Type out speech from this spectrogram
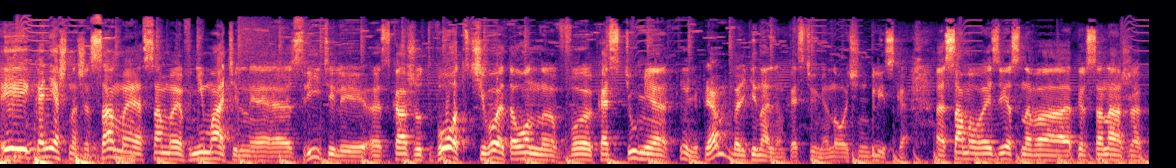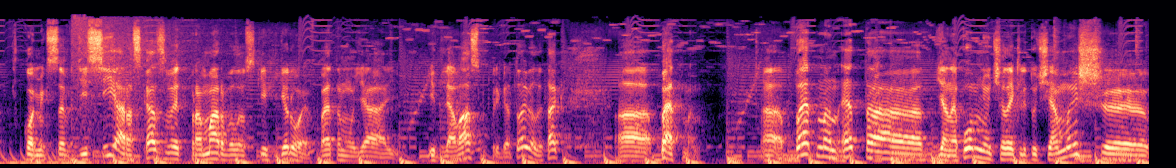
И, конечно же, самые-самые внимательные зрители э, скажут, вот, чего это он в костюме, ну, не прям в оригинальном костюме, но очень близко, э, самого известного персонажа комиксов DC, а рассказывает про марвеловских героев. Поэтому я и для вас приготовил. Итак, э, Бэтмен. Э, Бэтмен это, я напомню, человек-летучая мышь, э,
